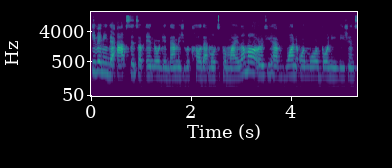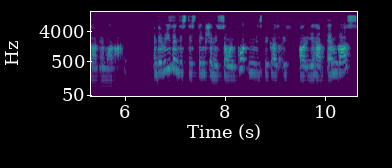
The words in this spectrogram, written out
even in the absence of end organ damage, we call that multiple myeloma, or if you have one or more bony lesions on MRI. And the reason this distinction is so important is because if uh, you have MGUS,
